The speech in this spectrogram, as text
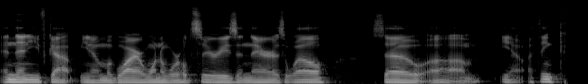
And then you've got you know McGwire won a World Series in there as well. So um, you know, I think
